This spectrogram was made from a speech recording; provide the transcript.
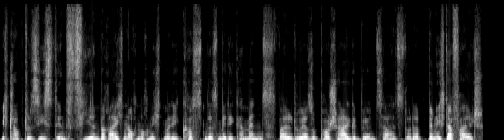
Ich glaube, du siehst in vielen Bereichen auch noch nicht mal die Kosten des Medikaments, weil du ja so Pauschalgebühren zahlst, oder bin ich da falsch?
